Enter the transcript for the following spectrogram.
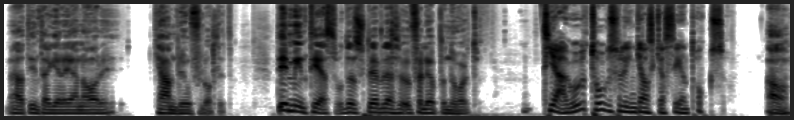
men att inte agera i januari kan bli oförlåtligt. Det är min tes och den skulle jag vilja följa upp under året. Thiago togs väl in ganska sent också? Ja,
